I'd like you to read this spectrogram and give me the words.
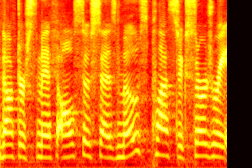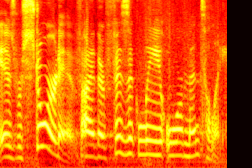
Dr. Smith also says most plastic surgery is restorative, either physically or mentally.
